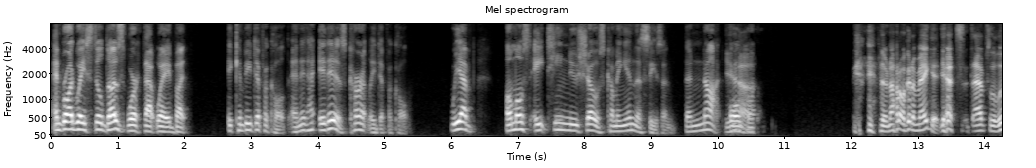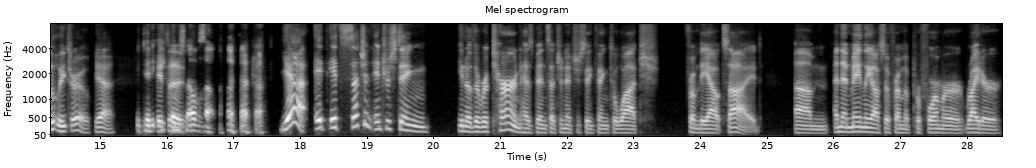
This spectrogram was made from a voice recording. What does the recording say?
And Broadway still does work that way, but it can be difficult. And it it is currently difficult. We have almost 18 new shows coming in this season. They're not all Yeah. going They're not all going to make it. Yes, it's absolutely true. Yeah. Could eat a themselves up. yeah, it it's such an interesting, you know, the return has been such an interesting thing to watch from the outside. Um, and then mainly also from a performer writer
